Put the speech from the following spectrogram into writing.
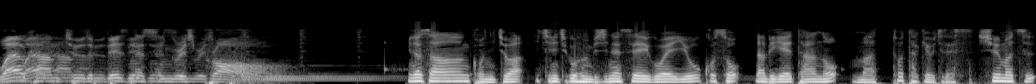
Welcome to the Business English Pro 皆さん、こんにちは。1日5分ビジネス英語へようこそ。ナビゲーターのマット竹内です。週末、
